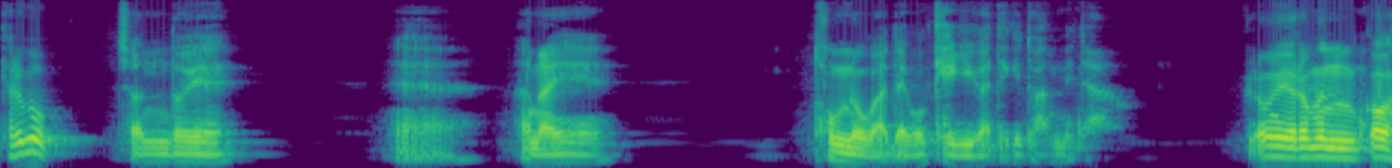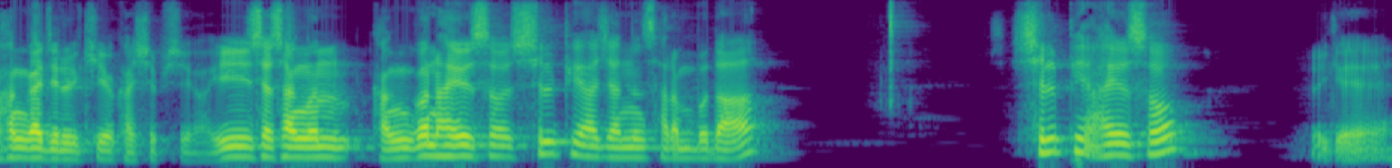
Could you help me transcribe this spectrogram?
결국 전도의 하나의 통로가 되고 계기가 되기도 합니다. 그러면 여러분 꼭 한 가지를 기억하십시오. 이 세상은 강건하여서 실패하지 않는 사람보다 실패하여서 이게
